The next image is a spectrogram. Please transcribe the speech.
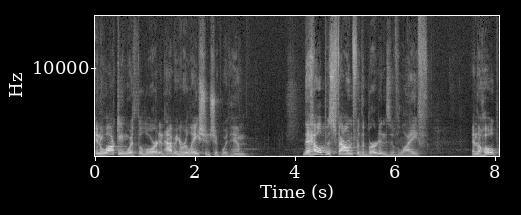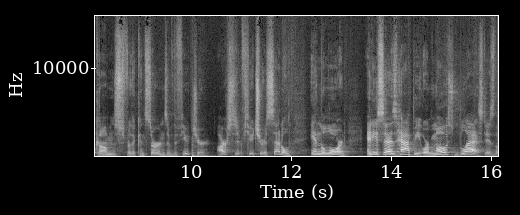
in walking with the Lord and having a relationship with Him. The help is found for the burdens of life, and the hope comes for the concerns of the future. Our future is settled in the Lord. And he says, Happy or most blessed is the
